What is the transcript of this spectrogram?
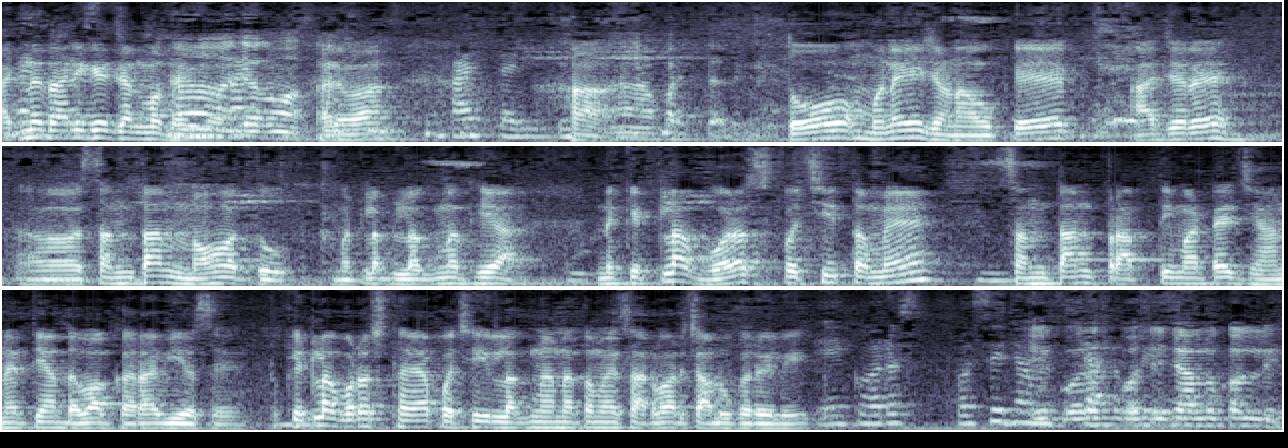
આજના તારીખે જન્મ થયો. અરે વાહ. હા. તો મને એ જણાવો કે આ જ્યારે સંતાન નહોતું. મતલબ લગ્ન થયા. અને કેટલા વર્ષ પછી તમે સંતાન પ્રાપ્તિ માટે જ્યાં ત્યાં દવા કરાવી હશે? તો કેટલા વર્ષ થયા પછી લગ્નના તમે સારવાર ચાલુ કરેલી? એક વર્ષ પછી એક વર્ષ ચાલુ પછી ચાલુ કરી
